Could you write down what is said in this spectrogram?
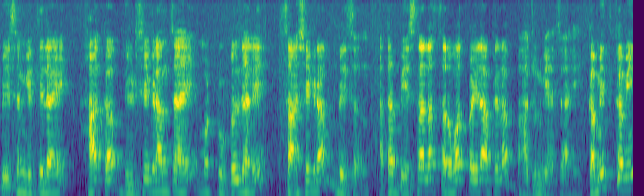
बेसन घेतलेलं आहे. हा कप दीडशे ग्रामचा आहे. मग टोटल झाले सहाशे ग्राम बेसन. आता बेसनाला सर्वात पहिलं आपल्याला भाजून घ्यायचं आहे. कमीत कमी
